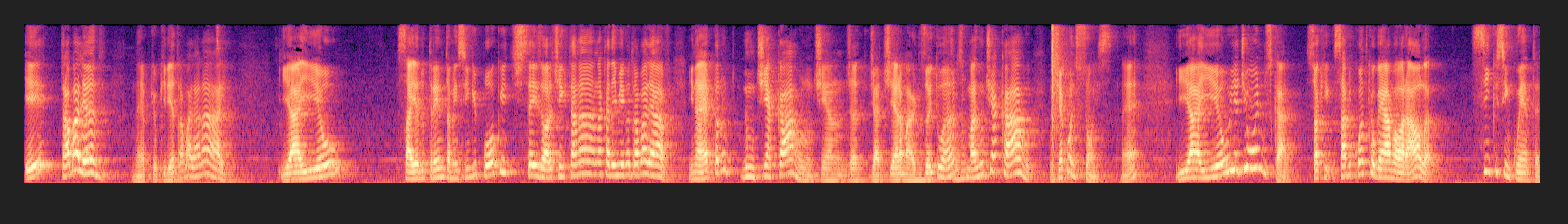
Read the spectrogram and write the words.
e trabalhando, né? Porque eu queria trabalhar na área. E aí eu saía do treino também 5 e pouco e 6 horas tinha que estar na, na, academia que eu trabalhava. E na época não, não tinha carro, não tinha, já, já era maior de 18 anos, uhum. mas não tinha carro, não tinha condições, né? E aí eu ia de ônibus, cara. Só que sabe quanto que eu ganhava a hora aula? 5,50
